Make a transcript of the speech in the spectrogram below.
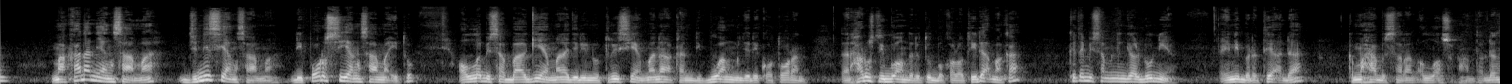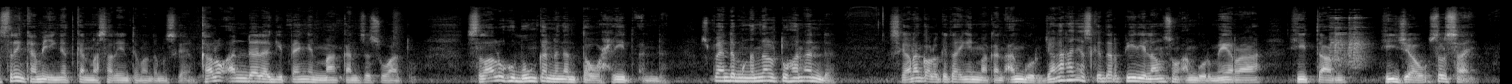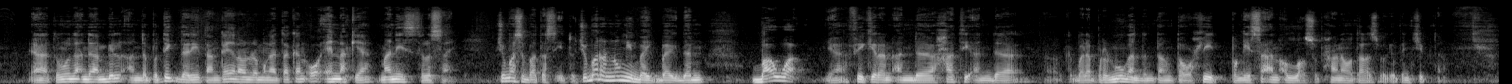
makanan yang sama, jenis yang sama, di porsi yang sama itu, Allah bisa bagi yang mana jadi nutrisi, yang mana akan dibuang menjadi kotoran dan harus dibuang dari tubuh. Kalau tidak maka kita bisa meninggal dunia. Ini berarti ada kemahabesaran Allah subhanahu wa ta'ala. Dan sering kami ingatkan masalah ini teman-teman sekalian. Kalau anda lagi pengen makan sesuatu, selalu hubungkan dengan tauhid anda. Supaya anda mengenal Tuhan anda. Sekarang kalau kita ingin makan anggur, jangan hanya sekedar pilih langsung anggur merah, hitam, hijau, selesai. Ya, kemudian anda ambil, anda petik dari tangkainya lalu anda mengatakan, oh enak ya, manis, selesai. Cuma sebatas itu. Coba renungi baik-baik dan bawa ya pikiran anda, hati anda uh, kepada perenungan tentang tauhid, pengisaan Allah Subhanahu wa taala sebagai pencipta.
